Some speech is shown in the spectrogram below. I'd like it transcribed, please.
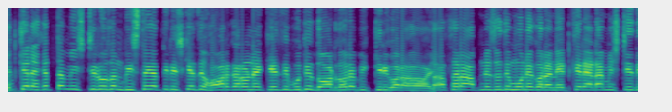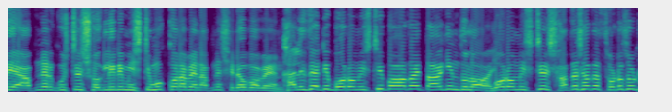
এটকের এক একটা মিষ্টির ওজন বিশ থেকে তিরিশ কেজি হওয়ার কারণে কেজি প্রতি দর ধরে বিক্রি করা হয়। তাছাড়া আপনি যদি মনে করেন এটকের একটা মিষ্টি দিয়ে আপনার গোষ্ঠীর সগলিরই মিষ্টি মুখ করাবেন আপনি সেটাও পাবেন। খালি যে এটি বড় মিষ্টি পাওয়া যায় তা কিন্তু লয়। বড় মিষ্টির সাথে সাথে ছোট ছোট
